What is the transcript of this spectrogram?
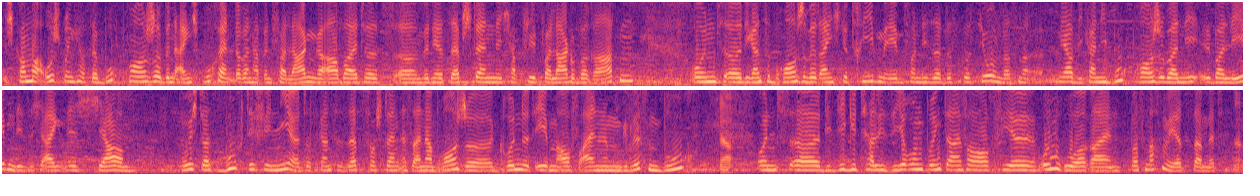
ich komme ursprünglich aus der Buchbranche, bin eigentlich Buchhändlerin, habe in Verlagen gearbeitet, äh, bin jetzt selbstständig, habe viel Verlage beraten. Und äh, die ganze Branche wird eigentlich getrieben eben von dieser Diskussion, was man, ja, wie kann die Buchbranche überleben, die sich eigentlich ja, durch das Buch definiert. Das ganze Selbstverständnis einer Branche gründet eben auf einem gewissen Buch. Ja. Und äh, die Digitalisierung bringt da einfach auch viel Unruhe rein. Was machen wir jetzt damit? Ja.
